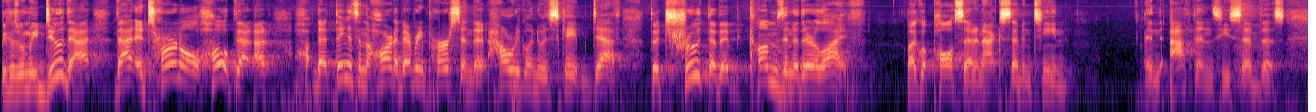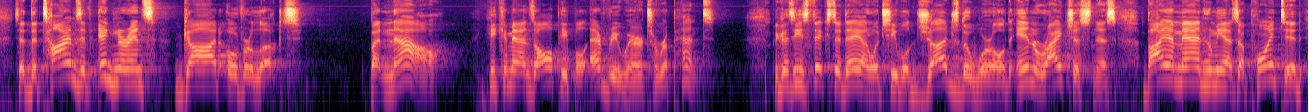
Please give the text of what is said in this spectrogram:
Because when we do that, that eternal hope, that, uh, that thing that's in the heart of every person, that how are we going to escape death, the truth of it comes into their life. Like what Paul said in Acts 17. In Athens, he said this. He said, The times of ignorance God overlooked. But now he commands all people everywhere to repent. Because he's fixed a day on which he will judge the world in righteousness by a man whom he has appointed,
